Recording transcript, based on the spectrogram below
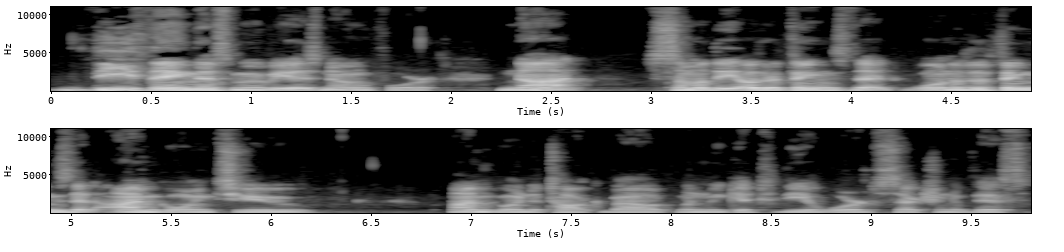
the thing this movie is known for. Not some of the other things that one of the things that I'm going to I'm going to talk about when we get to the awards section of this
